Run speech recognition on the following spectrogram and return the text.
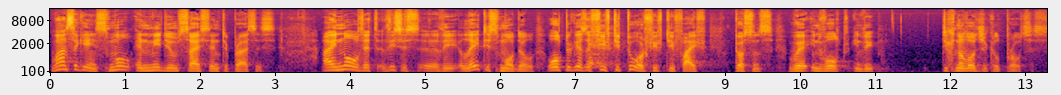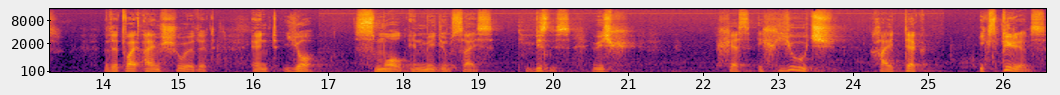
once again, small and medium sized enterprises I know that this is uh, the latest model. Altogether, 52 or 55 persons were involved in the technological process. That's why I am sure that, and your small and medium sized business, which has a huge high tech experience,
